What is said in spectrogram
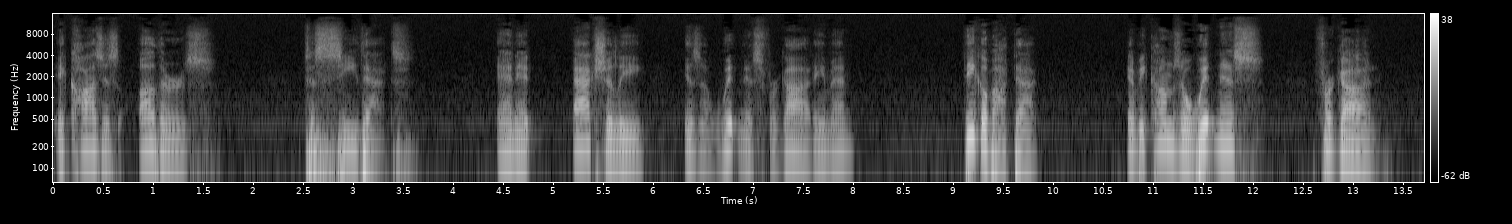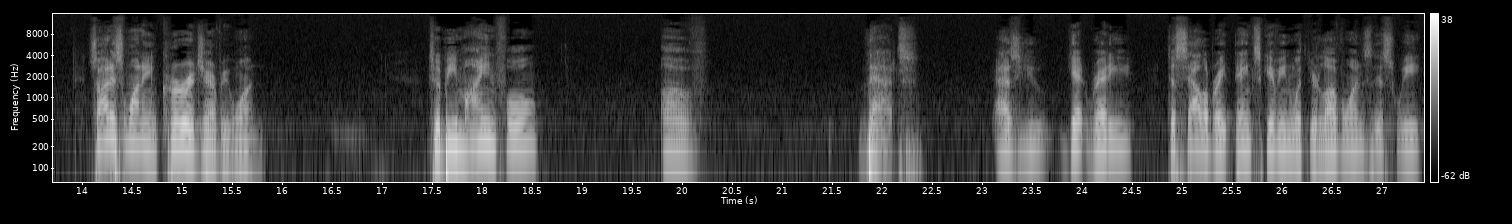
it causes others to see that. And it actually is a witness for God. Amen? Think about that. It becomes a witness for God. So I just want to encourage everyone to be mindful of that as you get ready to celebrate Thanksgiving with your loved ones this week,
